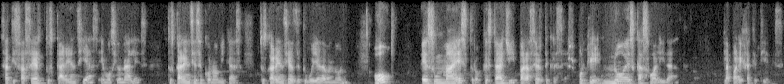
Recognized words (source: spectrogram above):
satisfacer tus carencias emocionales, tus carencias económicas, tus carencias de tu huella de abandono, o es un maestro que está allí para hacerte crecer, porque no es casualidad la pareja que tienes,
